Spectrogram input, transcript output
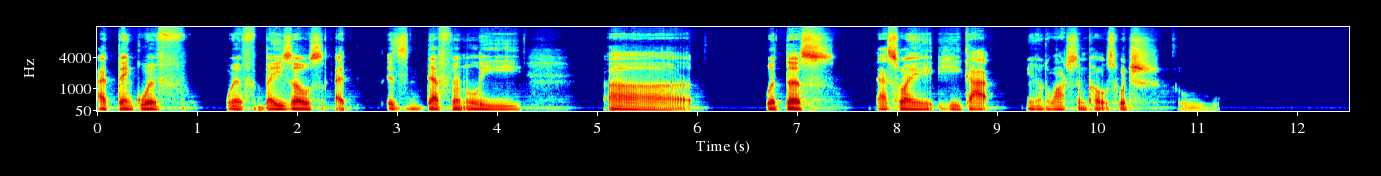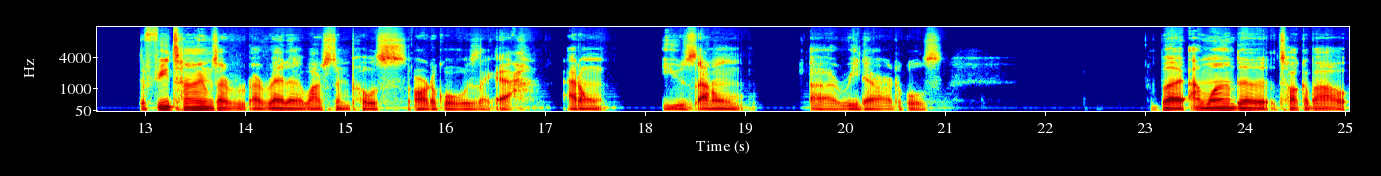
I think with with Bezos, it's definitely uh, with this. That's why he got you know the Washington Post, which the few times I, I read a Washington Post article was like, ah, I don't use, I don't uh, read their articles. But I wanted to talk about,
